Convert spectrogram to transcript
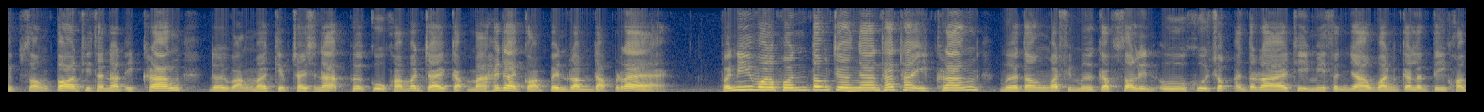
142 ปอนด์ที่ถนัดอีกครั้ง โดยหวังมาเก็บชัยชนะเพื่อกู้ความมั่นใจกลับมาให้ได้ก่อนเป็นลำดับแรกวันนี้วรพลต้องเจองานท้าทายอีกครั้ง เมื่อต้องวัดฝีมือกับซอลินอู คู่ชกอันตรายที่มีสัญญาวันการันตีความ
